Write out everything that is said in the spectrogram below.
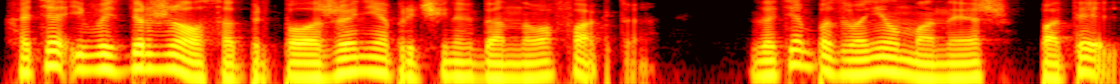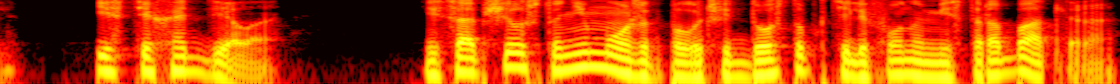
хотя и воздержался от предположения о причинах данного факта. Затем позвонил Манеш Патель из техотдела и сообщил, что не может получить доступ к телефону мистера Батлера.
